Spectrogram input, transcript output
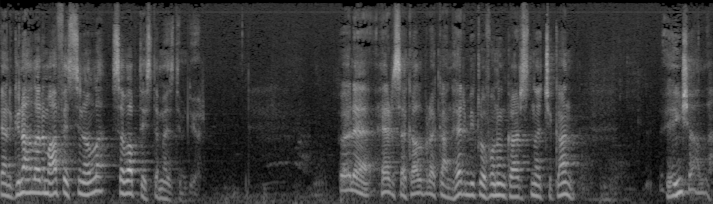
Yani günahlarımı affetsin Allah, sevap da istemezdim diyor. Böyle her sakal bırakan, her mikrofonun karşısına çıkan, e inşallah.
